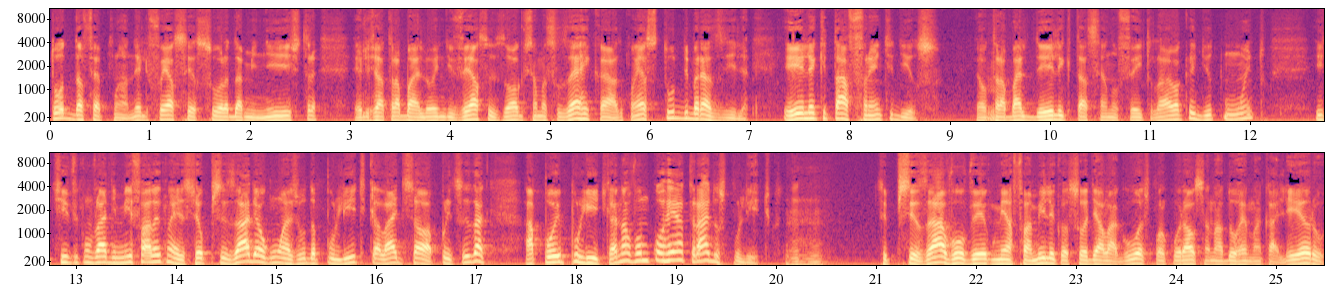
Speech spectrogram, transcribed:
todo da FEPLANA. Ele foi assessora da ministra, ele já trabalhou em diversos órgãos, chama-se Zé Ricardo, conhece tudo de Brasília. Ele é que está à frente disso. É o trabalho dele que está sendo feito lá, eu acredito muito e tive com o Vladimir falei com ele, se eu precisar de alguma ajuda política lá, ele disse, ó, precisa apoio político. Aí nós vamos correr atrás dos políticos. Uhum. Se precisar, vou ver minha família, que eu sou de Alagoas, procurar o senador Renan Calheiro,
